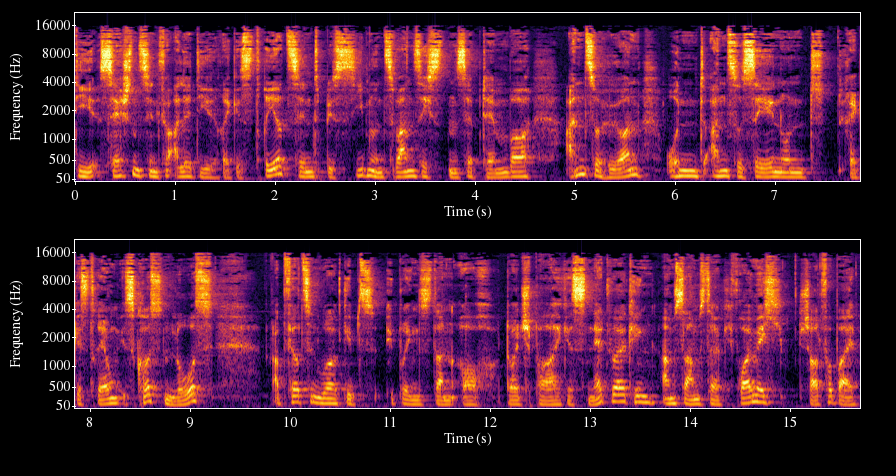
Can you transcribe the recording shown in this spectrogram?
Die Sessions sind für alle, die registriert sind, bis 27. September anzuhören und anzusehen. Und Registrierung ist kostenlos. Ab 14 Uhr gibt es übrigens dann auch deutschsprachiges Networking am Samstag. Ich freue mich, schaut vorbei.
